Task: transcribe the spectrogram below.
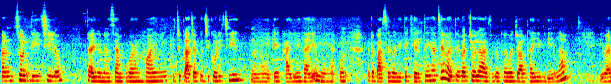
কারণ সর্দি ছিল। তাই জন্য শ্যাম্পু করা হয়নি। কিছু কাচাকুচি করেছি, মেয়েকে খাইয়ে দাইয়ে, মেয়ে এখন একটা পাশের বাড়িতে খেলতে গেছে, হয়তো এবার চলে আসবে, ওকে একবার জল খাইয়ে দিয়ে এলাম। এবার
